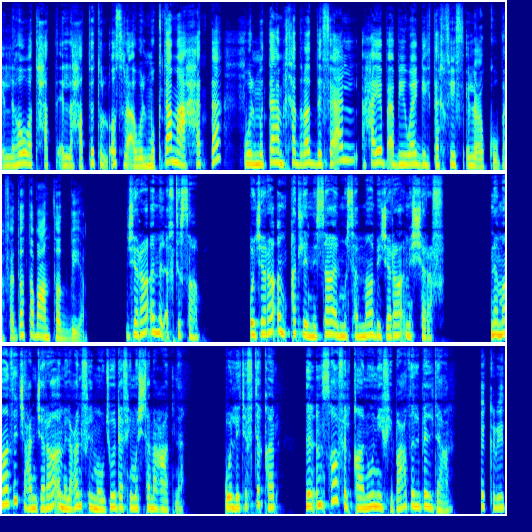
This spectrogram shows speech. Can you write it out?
اللي هو اتحط اللي حطته الأسرة أو المجتمع حتى والمتهم خد رد فعل هيبقى بيواجه تخفيف العقوبة. فده طبعا تطبيع جرائم الاغتصاب وجرائم قتل النساء المسماة بجرائم الشرف. نماذج عن جرائم العنف الموجودة في مجتمعاتنا واللي تفتقر للإنصاف القانوني في بعض البلدان. فكرة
